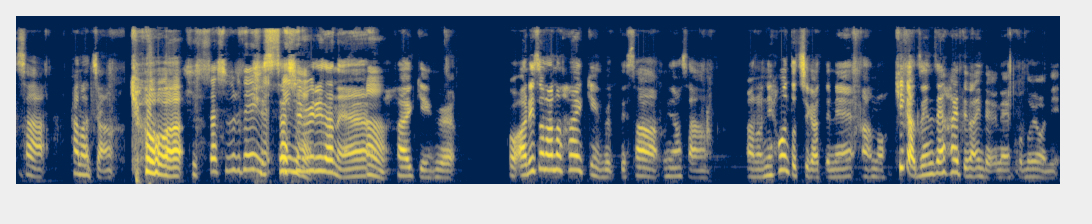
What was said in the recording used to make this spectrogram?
さあ、かなちゃん、今日はう久しぶりでいいね。久しぶりだね、うんハイキング。こうアリゾナのハイキングってさ、皆さん、あの、日本と違ってね、あの、木が全然生えてないんだよね、このように。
